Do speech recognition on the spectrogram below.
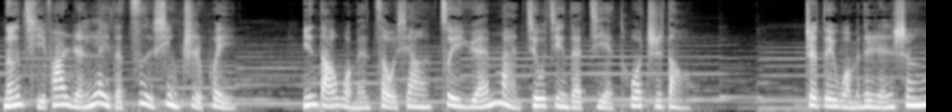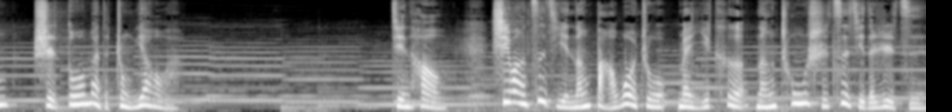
能启发人类的自性智慧，引导我们走向最圆满究竟的解脱之道。这对我们的人生是多么的重要啊！今后，希望自己能把握住每一刻能充实自己的日子，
